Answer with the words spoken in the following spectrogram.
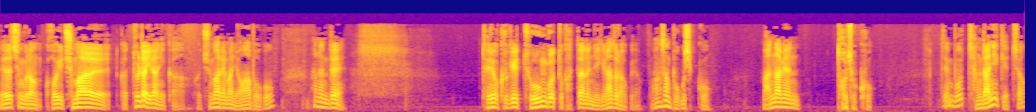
여자친구랑 거의 주말 그러니까 둘 다 일하니까 주말에만 영화 보고 하는데 되려 그게 좋은 것도 같다는 얘기를 하더라고요. 항상 보고 싶고 만나면 더 좋고. 근데 뭐 장단이 있겠죠.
